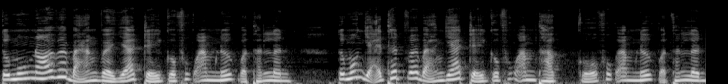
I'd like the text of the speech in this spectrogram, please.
tôi muốn nói với bạn về giá trị của phúc âm nước và thánh linh. Tôi muốn giải thích với bạn giá trị của phúc âm thật của phúc âm nước và thánh linh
